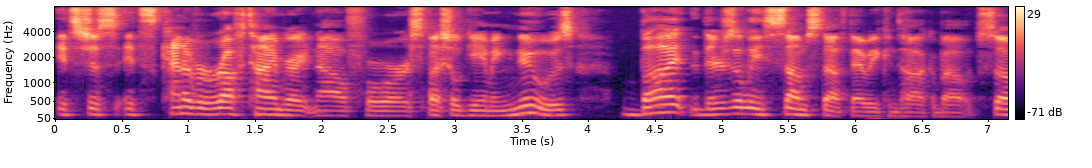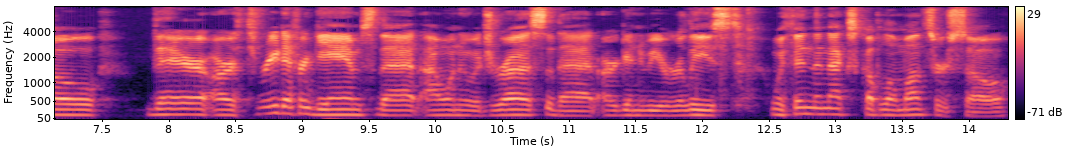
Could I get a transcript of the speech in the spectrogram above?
it's just, it's kind of a rough time right now for special gaming news but there's at least some stuff that we can talk about. So there are three different games that I want to address that are going to be released within the next couple of months or so.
